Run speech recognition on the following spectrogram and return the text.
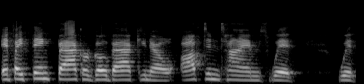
if i think back or go back you know oftentimes with with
